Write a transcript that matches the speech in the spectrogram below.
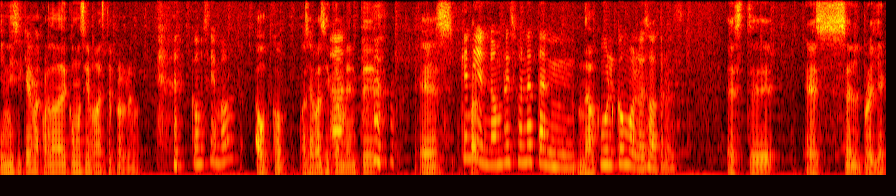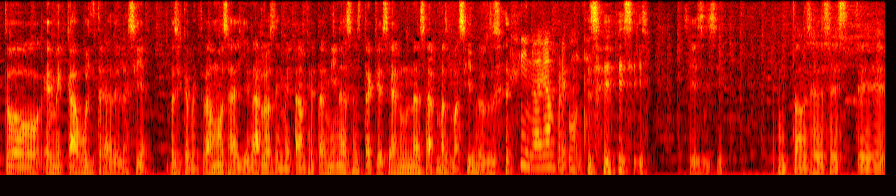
Y ni siquiera me acordaba de cómo se llamaba este programa. ¿Cómo se llamaba? Outcome. O sea, básicamente es. Que ni el nombre suena tan No. cool como los otros. Este. Es el proyecto MK Ultra de la CIA. Básicamente, vamos a llenarlos de metanfetaminas hasta que sean unas armas masivas. Y no hagan preguntas. sí, sí. Sí, sí, sí. Entonces, este.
